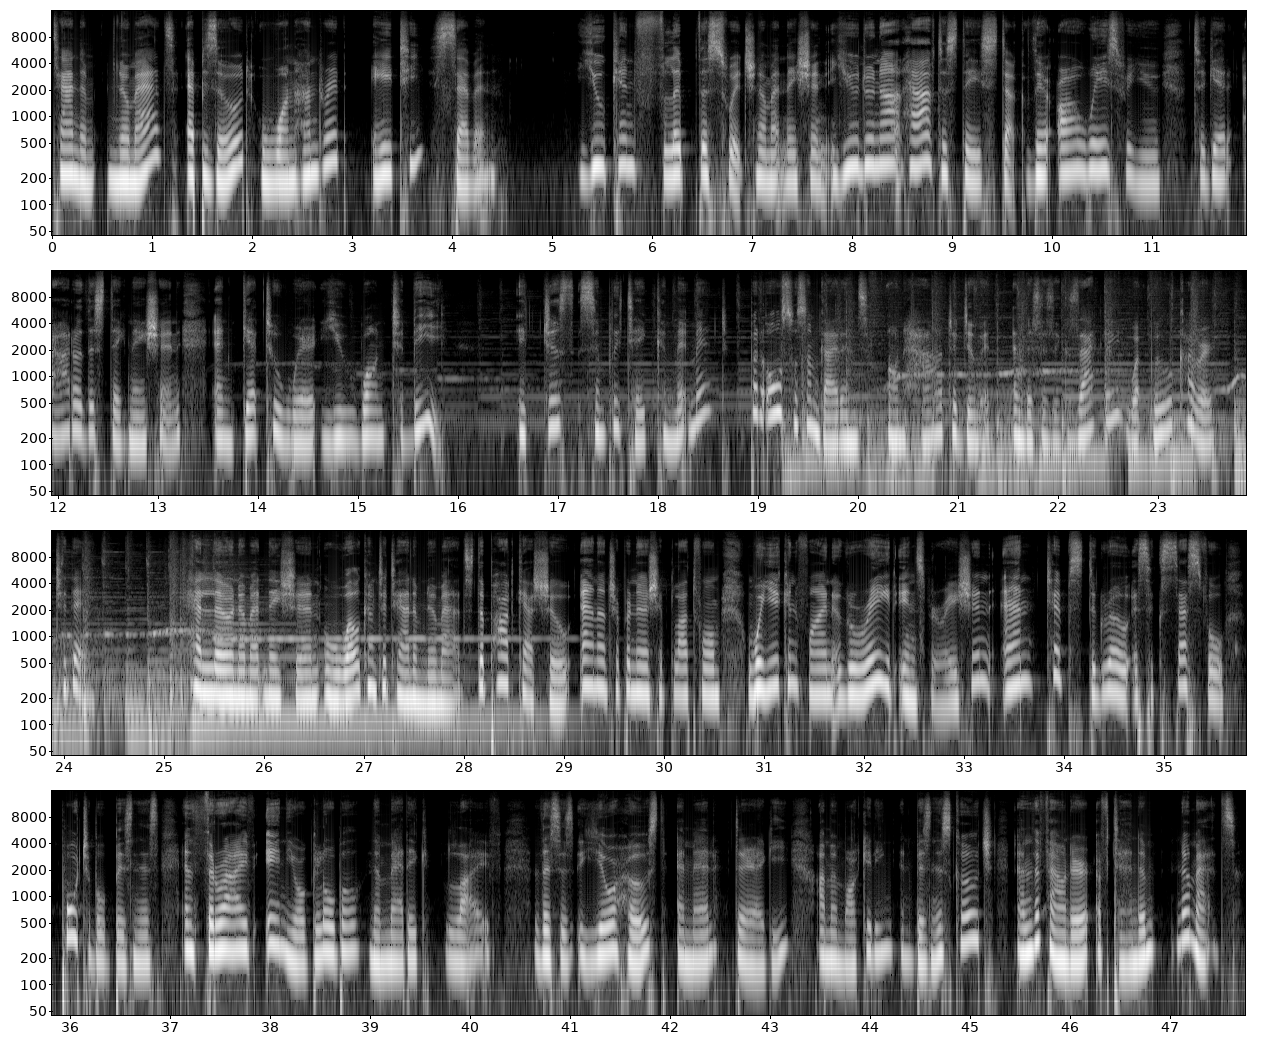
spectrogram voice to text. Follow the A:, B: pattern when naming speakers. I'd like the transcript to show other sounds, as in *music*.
A: Tandem Nomads, episode 187. You can flip the switch, Nomad Nation. You do not have to stay stuck. There are ways for you to get out of the stagnation and get to where you want to be. It just simply takes commitment, but also some guidance on how to do it. And this is exactly what we will cover today. Hello, Nomad Nation. Or welcome to Tandem Nomads, the podcast show and entrepreneurship platform where you can find great inspiration and tips to grow a successful, portable business and thrive in your global nomadic life. This is your host, Amel Derragui. I'm a marketing and business coach and the founder of Tandem Nomads.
